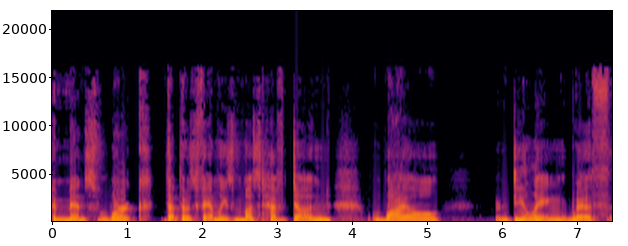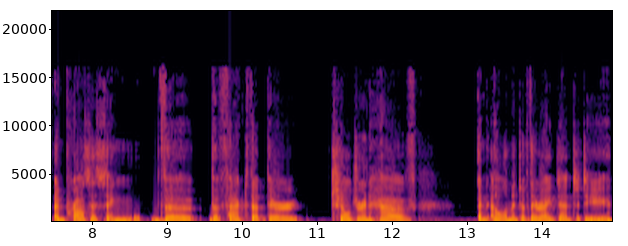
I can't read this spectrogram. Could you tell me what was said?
immense work that those families must have done while dealing with and processing the the fact that their children have an element of their identity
